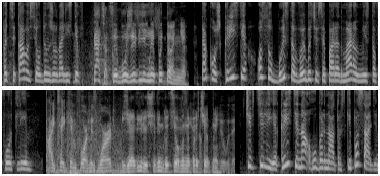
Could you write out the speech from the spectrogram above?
Поцікавився один з журналістів. Це божевільне питання. Також Крісті особисто вибачився перед мером міста Форт Лі. I take him for his word. Я вірю, що він до цього не причетний. Чи вціліє Крісті на губернаторській посаді?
